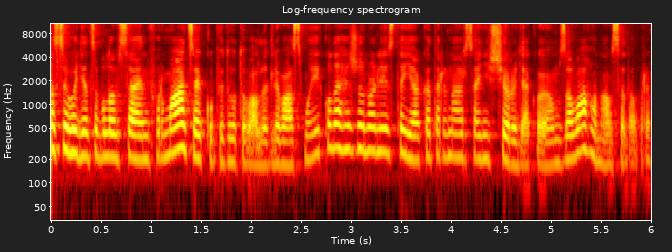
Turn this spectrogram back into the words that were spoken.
На сьогодні це була вся інформація, яку підготували для вас мої колеги-журналісти. Я Катерина Арсені. Щиро дякую вам за увагу. На все добре.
